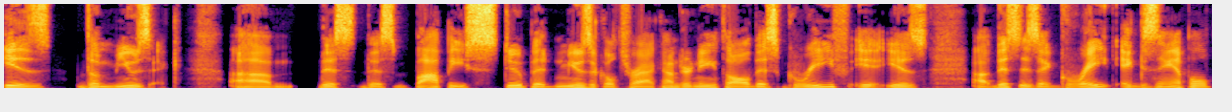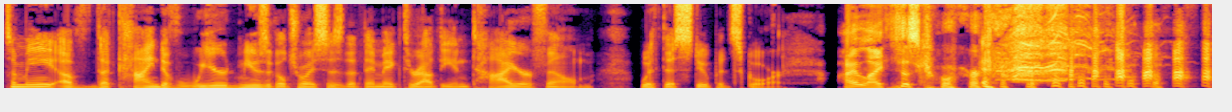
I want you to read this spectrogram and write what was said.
is the music. Um, this this boppy, stupid musical track underneath all this grief is uh, this is a great example to me of the kind of weird musical choices that they make throughout the entire film with this stupid score. I like the score.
